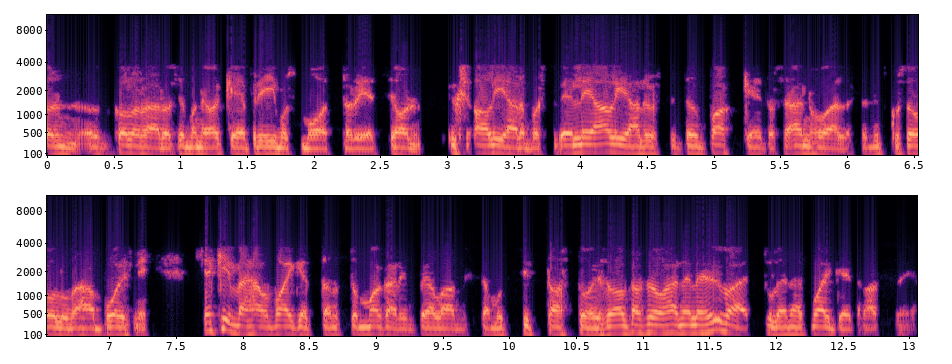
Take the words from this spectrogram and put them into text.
on Colorado semmoinen oikein primusmoottori, että se on yksi aliarvostettu, ellei aliarvostettu pakkeja tuossa NHL, nyt kun se on ollut vähän pois, niin sekin vähän on vaikeuttanut tuon Makarin pelaamista, mutta sitten taas toisaalta se on hänelle hyvä, että tulee näitä vaikeita ratseja.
